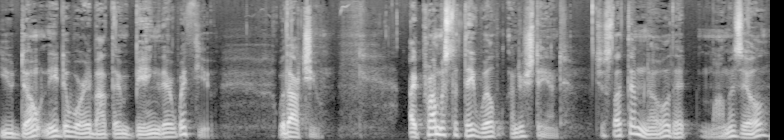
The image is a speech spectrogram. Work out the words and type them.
You don't need to worry about them being there with you, without you. I promise that they will understand. Just let them know that mom is ill,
